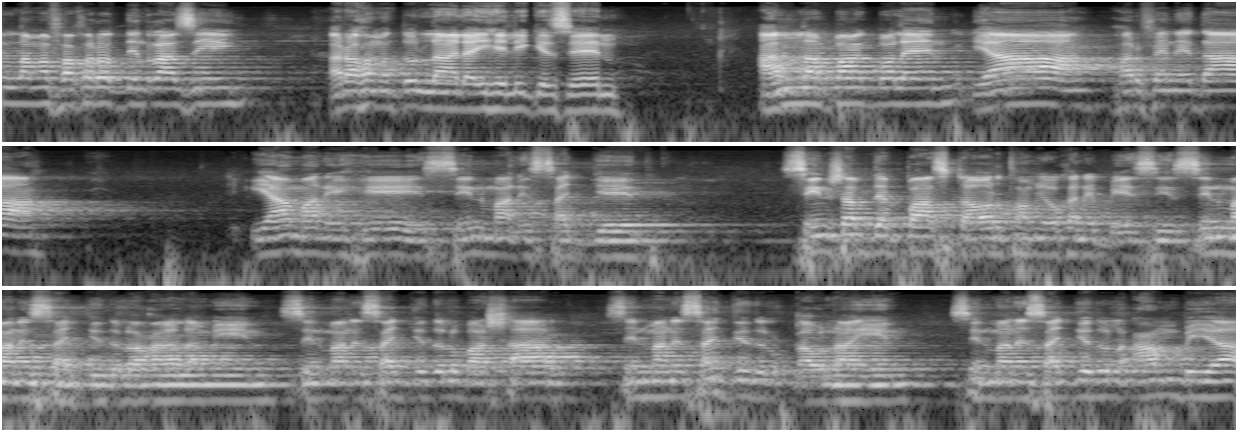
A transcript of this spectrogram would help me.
আল্লামা ফখরউদ্দিন রাজি রহমতুল্লাহ আলাইহি লিখেছেন। আল্লাহ পাক বলেন, ইয়া হরফে নেদা, ইয়া মানে হে, সিন মানে সাজ্জেদ। সিন শব্দের পাঁচটা অর্থ আমি ওখানে পেয়েছি। সিন মানে সাজ্জিদুল আলামিন, সিন মানে সাজ্জিদুল বাশার, সিন মানে সাজ্জিদুল কাউনাইন সিন মানে সাজ্জিদুল আম্বিয়া,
